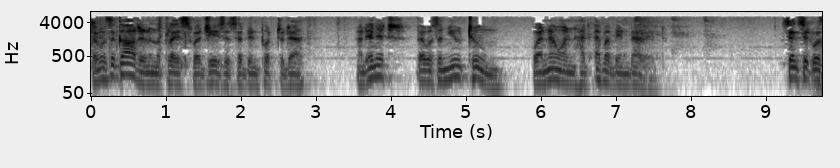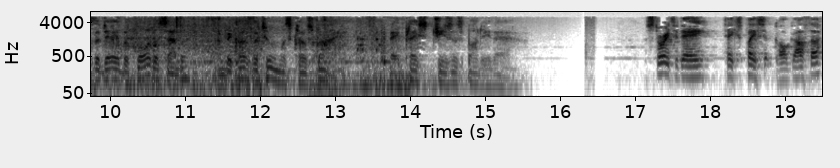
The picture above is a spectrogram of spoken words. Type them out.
There was a garden in the place where Jesus had been put to death, and in it there was a new tomb where no one had ever been buried. Since it was the day before the Sabbath, and because the tomb was close by, they placed Jesus' body there. The story today takes place at Golgotha,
